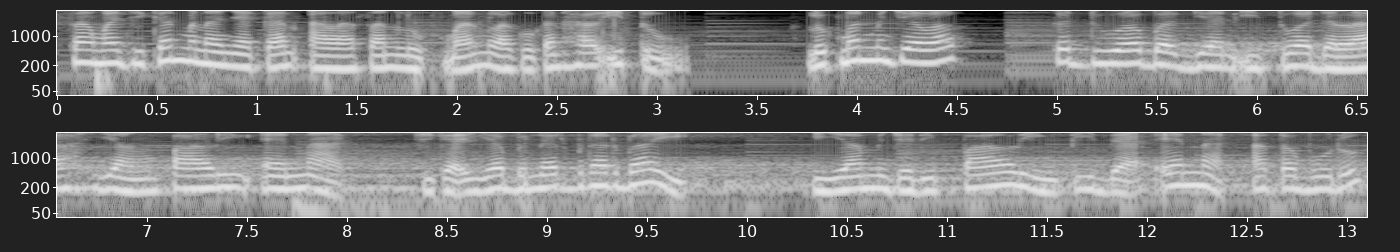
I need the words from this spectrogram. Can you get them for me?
sang majikan menanyakan alasan Lukman melakukan hal itu. Lukman menjawab, Kedua bagian itu adalah yang paling enak jika ia benar-benar baik. Ia menjadi paling tidak enak atau buruk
